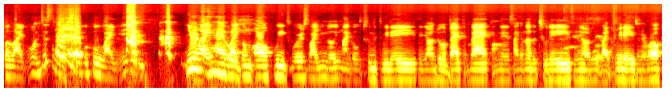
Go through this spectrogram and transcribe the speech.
But like on just like typical like, you, you might have like them off weeks where it's like you know you might go two to three days and y'all do it back to back, and then it's like another two days and y'all do it like three days in a row.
